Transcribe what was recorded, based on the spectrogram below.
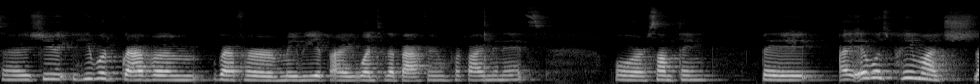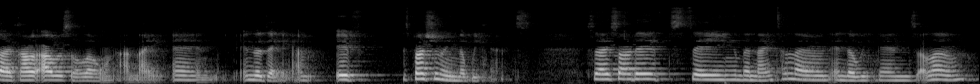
So she he would grab him grab her maybe if I went to the bathroom for five minutes or something. But I, it was pretty much like I, I was alone at night and in the day. I'm if especially in the weekends. So I started staying the nights alone and the weekends alone.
